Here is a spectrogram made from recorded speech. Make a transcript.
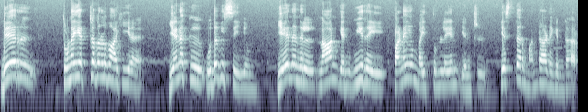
வேறு துணையற்றவர்களும் ஆகிய எனக்கு உதவி செய்யும். ஏனெனில் நான் என் உயிரை பணயம் வைத்துள்ளேன் என்று எஸ்தர் மன்றாடுகின்றார்.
